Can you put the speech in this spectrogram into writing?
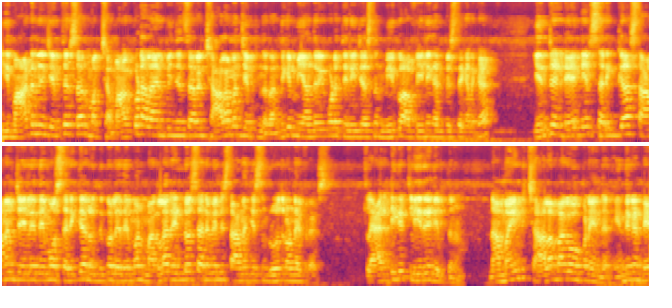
ఈ మాట నేను చెప్తే సార్ మాకు మాకు కూడా అలా అనిపించింది సార్ అని చాలా మంది చెప్తున్నారు. అందుకే మీ అందరికీ కూడా తెలియజేస్తున్నాను మీకు ఆ ఫీలింగ్ అనిపిస్తే కనుక ఏంటంటే నేను సరిగ్గా స్నానం చేయలేదేమో సరిగ్గా రుద్దుకోలేదేమో అని మరలా రెండోసారి వెళ్ళి స్నానం చేసిన రోజులు ఉన్నాయి ఫ్రెండ్స్ క్లారిటీగా క్లియర్గా చెప్తున్నాను. నా మైండ్ చాలా బాగా ఓపెన్ అయిందండి. ఎందుకంటే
